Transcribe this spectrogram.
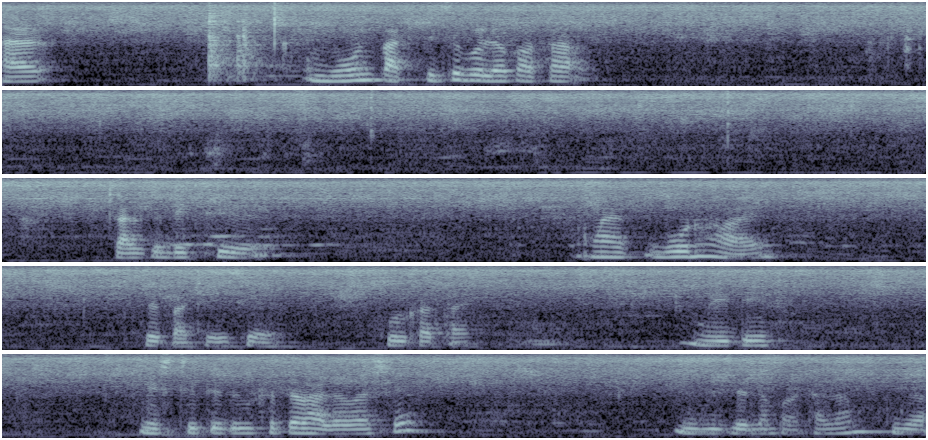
আর মন পাচ্ছিছে বলে কথা। কালকে দেখছি আমার এক বোন হয়, সে পাঠিয়েছে কলকাতায়। দিদি মিষ্টি তেঁতুল খেতে ভালোবাসে। দিদির জন্য পাঠালাম, যা।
